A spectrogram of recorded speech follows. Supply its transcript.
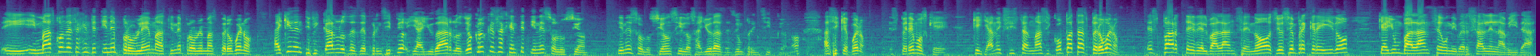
Y, más cuando esa gente tiene problemas, tiene problemas. Pero bueno, hay que identificarlos desde el principio y ayudarlos. Yo creo que esa gente tiene solución. Tiene solución si los ayudas desde un principio, ¿no? Así que bueno, esperemos que, que ya no existan más psicópatas. Pero bueno, es parte del balance, ¿no? Yo siempre he creído que hay un balance universal en la vida.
